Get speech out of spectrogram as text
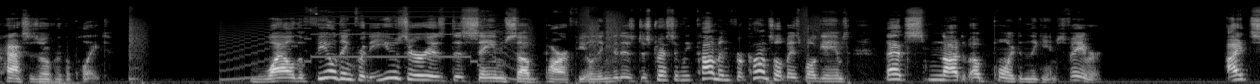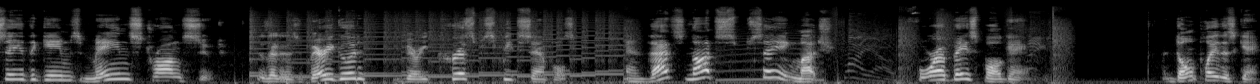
passes over the plate. While the fielding for the user is the same subpar fielding that is distressingly common for console baseball games, that's not a point in the game's favor. I'd say the game's main strong suit is that it has very good, very crisp speech samples, and that's not saying much for a baseball game. Don't play this game.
